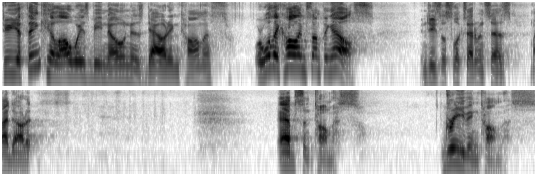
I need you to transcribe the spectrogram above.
Do you think he'll always be known as Doubting Thomas? Or will they call him something else? And Jesus looks at him and says, I doubt it. Absent Thomas, grieving Thomas,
